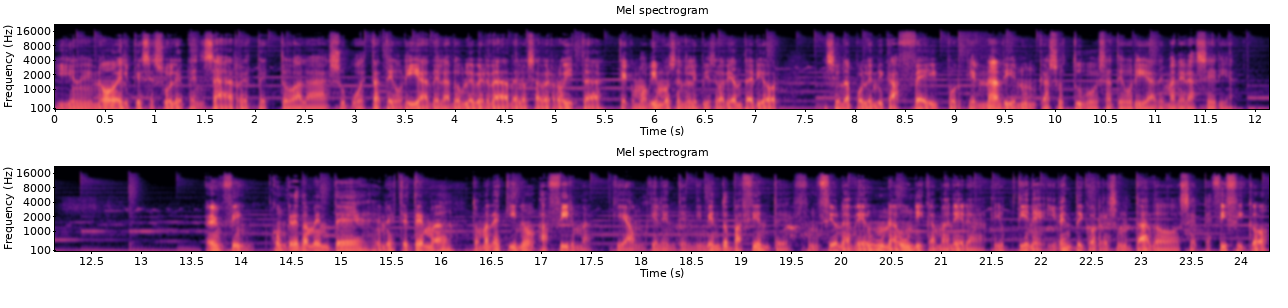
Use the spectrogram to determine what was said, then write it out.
y no el que se suele pensar respecto a la supuesta teoría de la doble verdad de los averroístas, que como vimos en el episodio anterior, es una polémica fake porque nadie nunca sostuvo esa teoría de manera seria. En fin, concretamente en este tema, Tomás de Aquino afirma que aunque el entendimiento paciente funciona de una única manera y obtiene idénticos resultados específicos,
